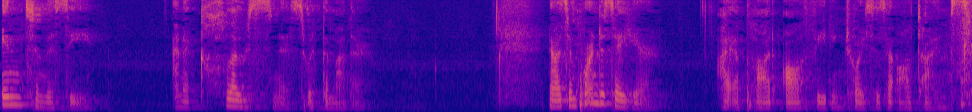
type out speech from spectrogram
intimacy and a closeness with the mother. Now, it's important to say here I applaud all feeding choices at all times.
